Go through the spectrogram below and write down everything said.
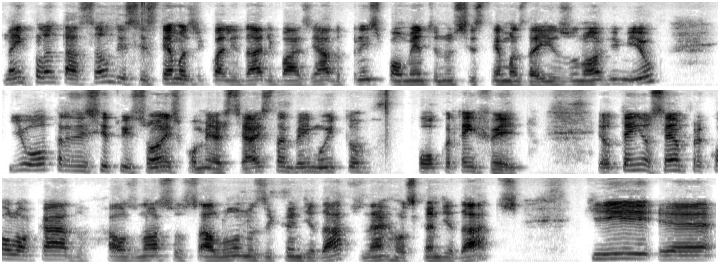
na implantação de sistemas de qualidade baseado principalmente nos sistemas da ISO 9000 e outras instituições comerciais também muito pouco têm feito. Eu tenho sempre colocado aos nossos alunos e candidatos, né, aos candidatos, que é,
